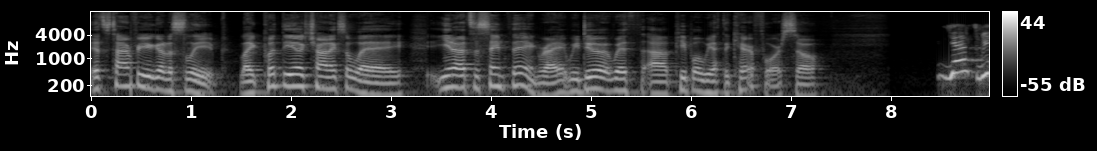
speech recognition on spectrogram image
it's time for you to go to sleep. Like, put the electronics away. You know, it's the same thing, right? We do it with uh, people we have to care for. So, yes, we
